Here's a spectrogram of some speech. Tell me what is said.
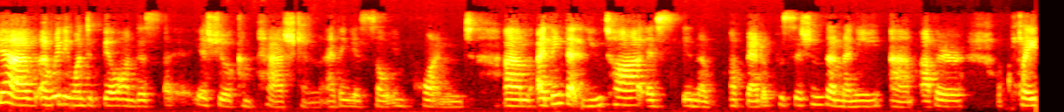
Yeah, I, I really want to build on this uh, issue of compassion. I think it's so important. Um, I think that Utah is in a, a better position than many um, other places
